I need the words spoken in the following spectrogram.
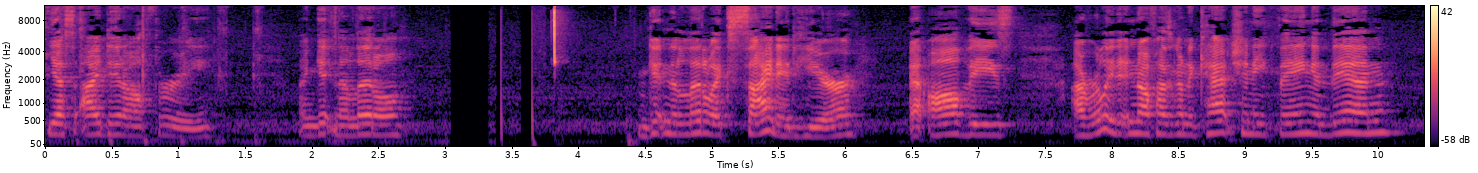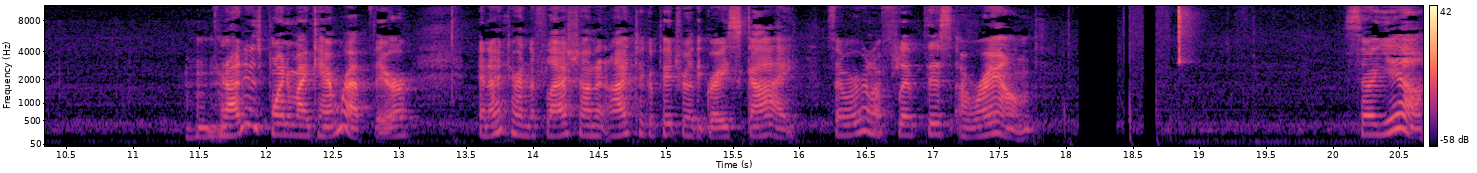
Yes, I did all three. I'm getting a little, I'm getting a little excited here at all these. I really didn't know if I was going to catch anything. And then I just pointed my camera up there and I turned the flash on and I took a picture of the gray sky. So we're going to flip this around. So yeah,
